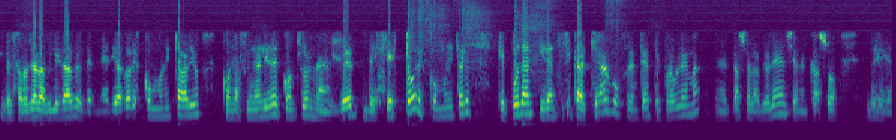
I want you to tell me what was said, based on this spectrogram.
desarrollar habilidades de mediadores comunitarios con la finalidad de construir una red de gestores comunitarios que puedan identificar qué hago frente a este problema, en el caso de la violencia, en el caso de,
